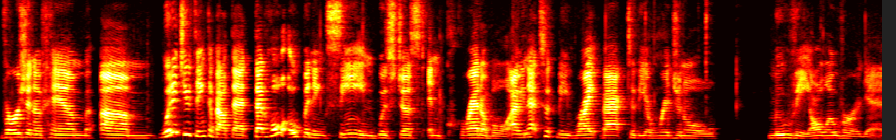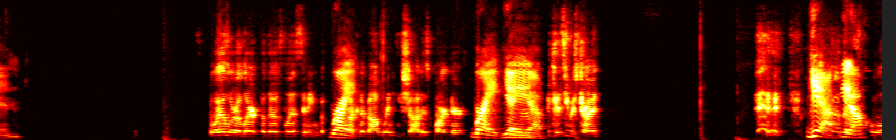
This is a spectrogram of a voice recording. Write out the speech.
version of him. Um, what did you think about that? That whole opening scene was just incredible. I mean, that took me right back to the original movie all over again. Spoiler alert for those listening, but Right. talking about when he shot his partner Right. Yeah, Mhm. yeah, because he was trying. yeah. Yeah. Cool.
